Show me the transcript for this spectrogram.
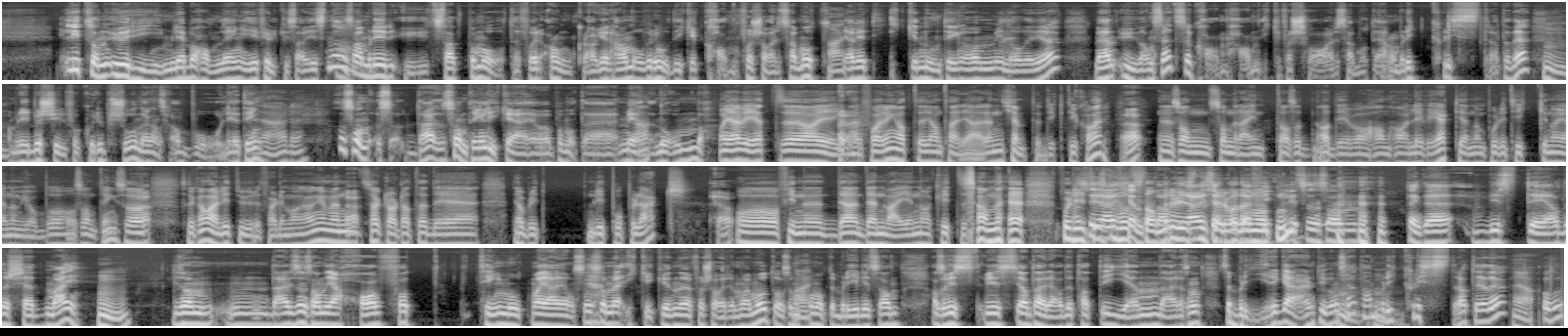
litt sånn urimelig behandling i fylkesavisen. Mm. Altså Han blir utsatt på en måte for anklager han overhodet ikke kan forsvare seg mot. Nei. Jeg vet ikke noen ting om innholdet i det, men uansett så kan han ikke forsvare seg mot det. Han blir klistra til det. Mm. Han blir beskyldt for korrupsjon. Det er ganske alvorlige ting. Det er det. Og sånne, så, det er, sånne ting liker jeg å på en måte mene Ja. noe om, da. Og jeg vet uh, av egen erfaring at eh, Jan Terje er en kjempedyktig kar. Ja. Eh, Sånn, sånn rent altså, av det hva han har levert gjennom politikken og gjennom jobb og, og sånne ting. Så, Ja. så det kan være litt urettferdig mange ganger, men så er det klart at det, det har blitt litt populært. Ja. Å finne den, den veien å kvitte seg med politiske Altså, motstandere, at- hvis du ser det på den måten. Litt sånn, sånn, tenkte jeg, Hvis det hadde skjedd meg Mm. Liksom, mm, Det er liksom sånn Jeg har fått ting mot meg, jeg også, som jeg ikke kunne forsvare meg mot. Og som Nei. på en måte blir litt sånn Altså Hvis, hvis Jan Terje hadde tatt igjen der, og sånn, så blir det gærent uansett. Mm, Han blir klistra til det. Ja. Og så,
